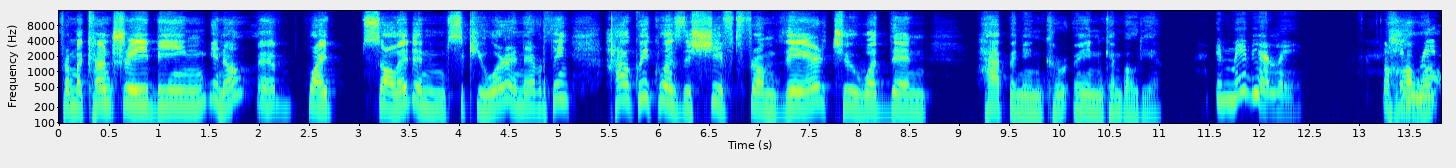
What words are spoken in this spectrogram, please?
from a country being you know uh, quite solid and secure and everything how quick was the shift from there to what then happened in in cambodia immediately oh, Imme- wow.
